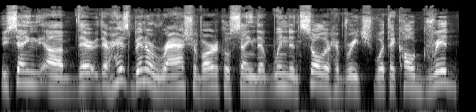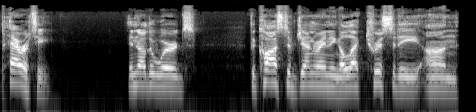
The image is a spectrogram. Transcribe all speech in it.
He's saying uh, there there has been a rash of articles saying that wind and solar have reached what they call grid parity. In other words, the cost of generating electricity on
